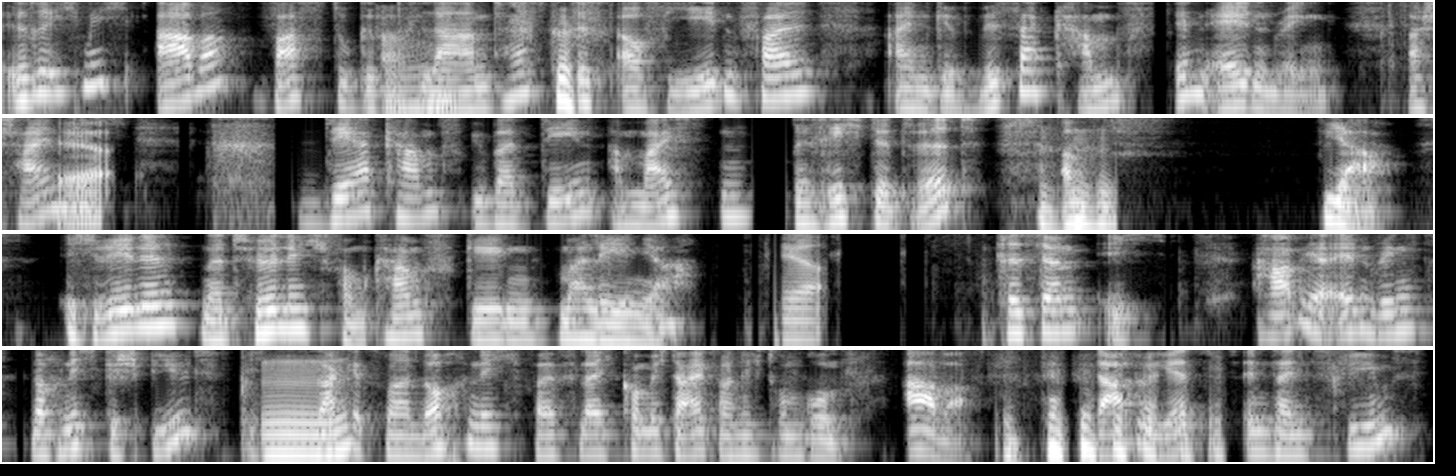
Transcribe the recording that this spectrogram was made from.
irre ich mich. Aber was du geplant hast, ist auf jeden Fall ein gewisser Kampf in Elden Ring. Wahrscheinlich Ja. Der Kampf, über den am meisten berichtet wird. Auf, ja, ich rede natürlich vom Kampf gegen Malenia. Ja. Christian, ich habe ja Elden Ring noch nicht gespielt. Ich Mhm. sag jetzt mal noch nicht, weil vielleicht komme ich da einfach nicht drum rum. Aber da du jetzt in deinen Streams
